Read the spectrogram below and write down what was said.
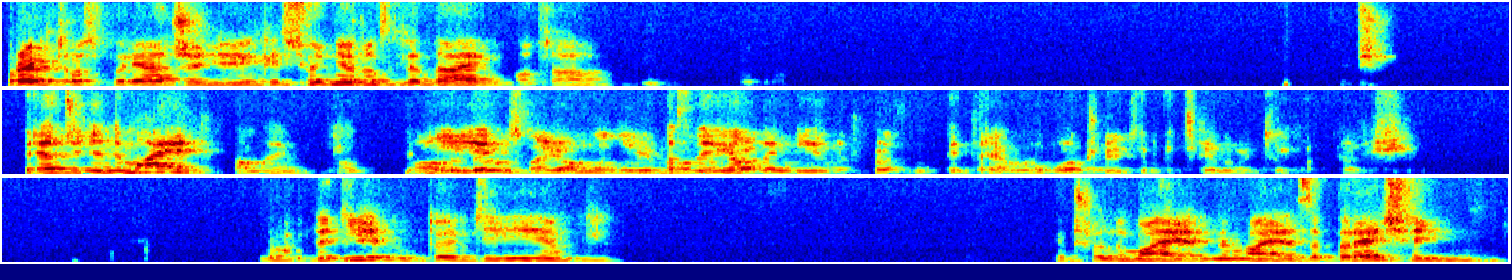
Проект розпорядження, який сьогодні розглядаємо, та розпорядження немає, а ми ну, ну, але ви тоді ознайомлені. ознайомлені Ви підтримуємо. Погоджуєте, підтримуєте. Добре, Тоді, тоді, якщо немає, немає заперечень,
